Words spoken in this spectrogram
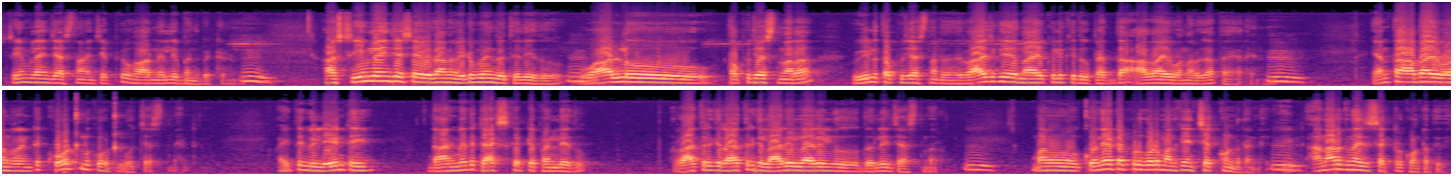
స్ట్రీమ్ లైన్ చేస్తామని చెప్పి ఒక ఆరు నెలలు ఇబ్బంది పెట్టారు ఆ స్ట్రీమ్ లైన్ చేసే విధానం ఎటుపోయిందో తెలియదు. వాళ్ళు తప్పు చేస్తున్నారా? వీళ్ళు తప్పు చేస్తున్నారా? రాజకీయ నాయకులకి ఇది పెద్ద ఆదాయ వనరుగా తయారైంది. ఎంత ఆదాయ వనరు అంటే కోట్లు కోట్లు వచ్చేస్తుంది అండి అయితే వీళ్ళు ఏంటి? దాని మీద ట్యాక్స్ కట్టే పని లేదు. రాత్రికి రాత్రికి లారీలు లారీలు దొర్లించేస్తున్నారు. ఉమ్, మనం కొనేటప్పుడు కూడా మనకేం చెక్ ఉండదండి. అనార్గనైజ్ సెక్టర్కి ఉంటుంది ఇది.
